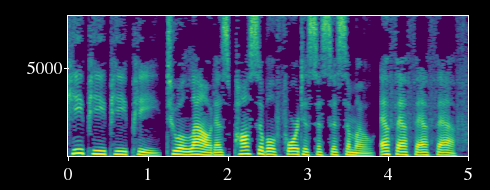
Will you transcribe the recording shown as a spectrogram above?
(PPPP) to a loud as possible fortissimo (FFFF).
